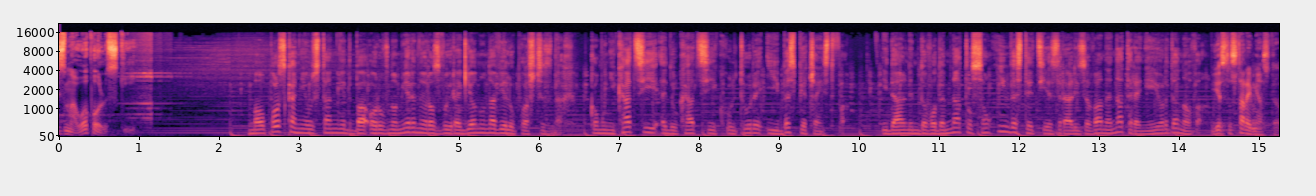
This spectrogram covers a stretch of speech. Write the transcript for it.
z Małopolski. Małopolska nieustannie dba o równomierny rozwój regionu na wielu płaszczyznach komunikacji, edukacji, kultury i bezpieczeństwa. Idealnym dowodem na to są inwestycje zrealizowane na terenie Jordanowa. Jest to stare miasto.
